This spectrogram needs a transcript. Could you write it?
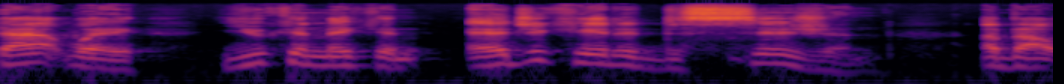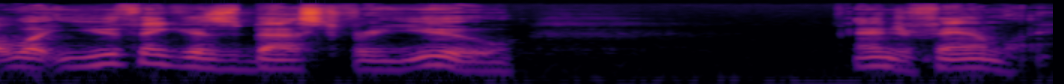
That way, you can make an educated decision about what you think is best for you and your family.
